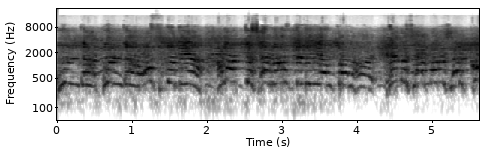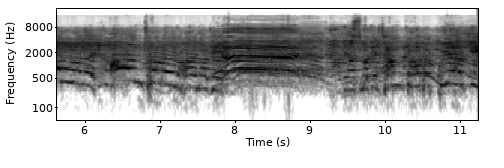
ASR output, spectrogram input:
হুন্ডা গুন্ডা অস্ত্র দিয়ে আমার দেশের রাজনীতি নিয়ন্ত্রণ হয়। এদেশের মানুষের কল্যাণে প্রণয়ন হয় না আপনাকে জানতে হবে পিয়ার কি?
